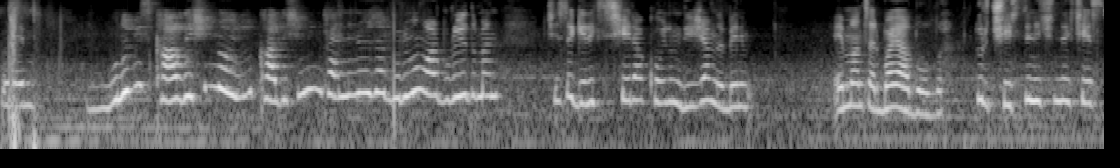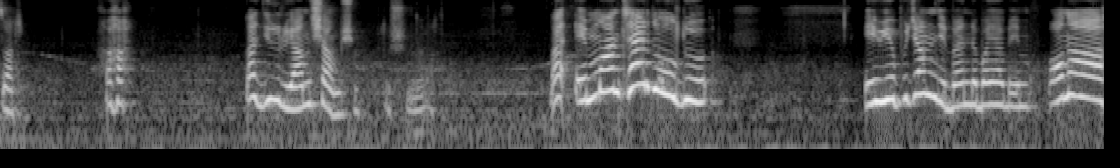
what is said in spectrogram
Şöyle bunu biz kardeşimle oynadık. Kardeşimin kendine özel bölümü var. Buraya da ben chest'e gereksiz şeyler koydum diyeceğim de benim envanter bayağı doldu. Dur chest'in içinde chest var. Haha. Hadi dur yanlış almışım. Dur şunları al. Lan envanter doldu. Ev yapacağım diye ben de bayağı bir Ana!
